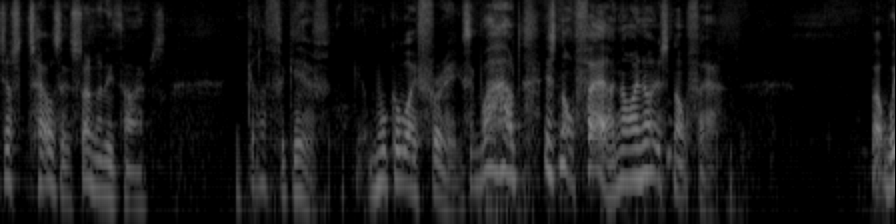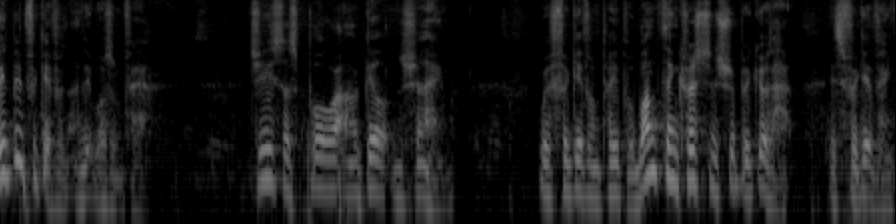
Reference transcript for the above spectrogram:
just tells it so many times. You've got to forgive. Walk away free. You say, wow, it's not fair. No, I know it's not fair. But we've been forgiven and it wasn't fair. Jesus bore our guilt and shame. We're forgiven people. One thing Christians should be good at is forgiving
